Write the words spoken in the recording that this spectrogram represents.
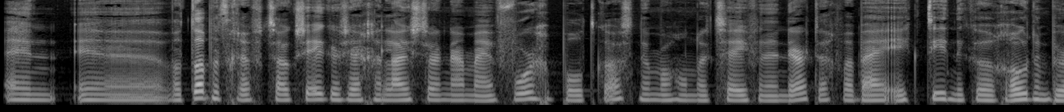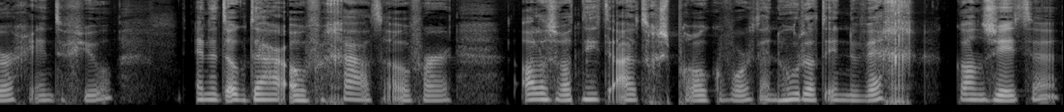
En uh, wat dat betreft zou ik zeker zeggen, luister naar mijn vorige podcast, nummer 137, waarbij ik Tineke Rodenburg interview. En het ook daarover gaat, over alles wat niet uitgesproken wordt en hoe dat in de weg kan zitten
